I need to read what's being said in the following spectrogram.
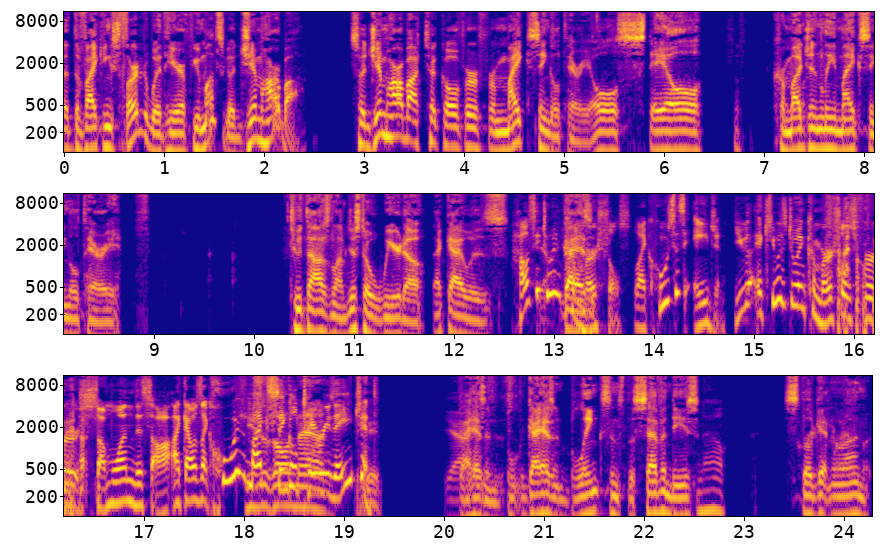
that the Vikings flirted with here a few months ago, Jim Harbaugh. So Jim Harbaugh took over for Mike Singletary, old stale, curmudgeonly Mike Singletary. 2011, just a weirdo. That guy was How's he doing Guy has- commercials? Like, who's his agent? You, like, he was doing commercials for someone this. au- Like, I was like, who is He's Mike his own Singletary's agent? Dude, Yeah, guy hasn't just- guy hasn't blinked since the 70s. No. Still getting a run.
